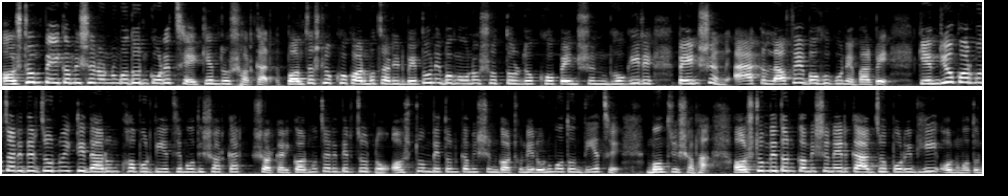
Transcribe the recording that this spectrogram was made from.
অষ্টম পে কমিশন অনুমোদন করেছে কেন্দ্র সরকার। পঞ্চাশ লক্ষ কর্মচারীর বেতন এবং ঊনসত্তর লক্ষ পেনশন ভোগীর পেনশন এক লাফে বহুগুণে বাড়বে। কেন্দ্রীয় কর্মচারীদের জন্য একটি দারুণ খবর দিয়েছে মোদী সরকার। সরকারি কর্মচারীদের জন্য অষ্টম বেতন কমিশন গঠনের অনুমোদন দিয়েছে মন্ত্রিসভা। অষ্টম বেতন কমিশনের কার্যপরিধি অনুমোদন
